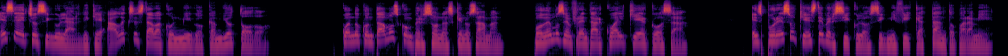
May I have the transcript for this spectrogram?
Ese hecho singular de que Alex estaba conmigo cambió todo. Cuando contamos con personas que nos aman, podemos enfrentar cualquier cosa. Es por eso que este versículo significa tanto para mí.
